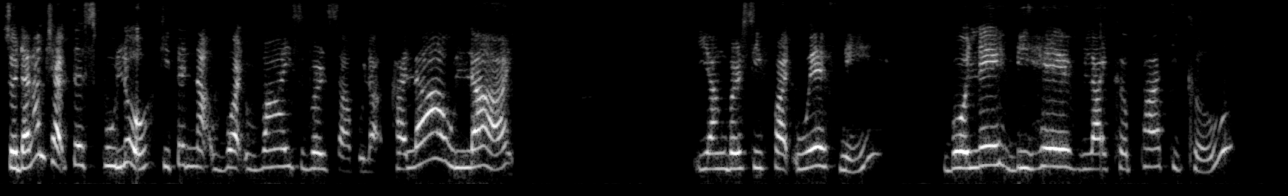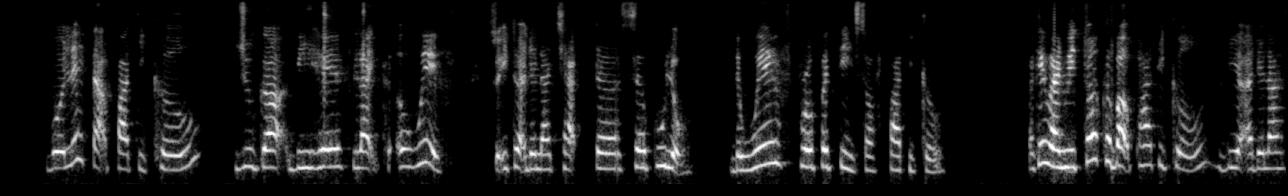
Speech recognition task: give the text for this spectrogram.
so dalam chapter 10 kita nak buat vice versa pula. Kalau light yang bersifat wave ni boleh behave like a particle, boleh tak particle juga behave like a wave. So itu adalah chapter 10, the wave properties of particle. Okay, when we talk about particles, dia adalah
